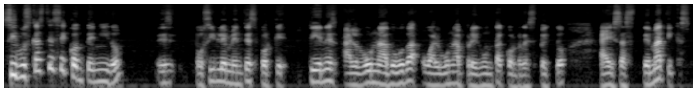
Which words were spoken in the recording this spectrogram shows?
Si buscaste ese contenido, es, posiblemente es porque tienes alguna duda o alguna pregunta con respecto a esas temáticas.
